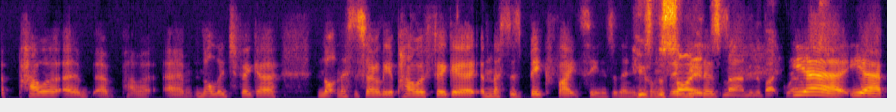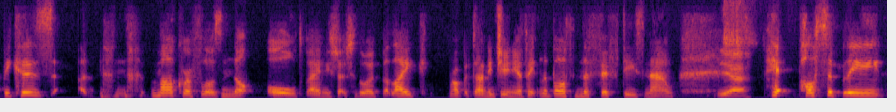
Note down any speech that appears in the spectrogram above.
a power a, a power um, knowledge figure, not necessarily a power figure unless there's big fight scenes, and then he He's the science because man in the background. yeah, yeah, because Mark Ruffalo's not old by any stretch of the word, but like Robert Downey Jr., I think they're both in their fifties now. Yeah. Possibly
